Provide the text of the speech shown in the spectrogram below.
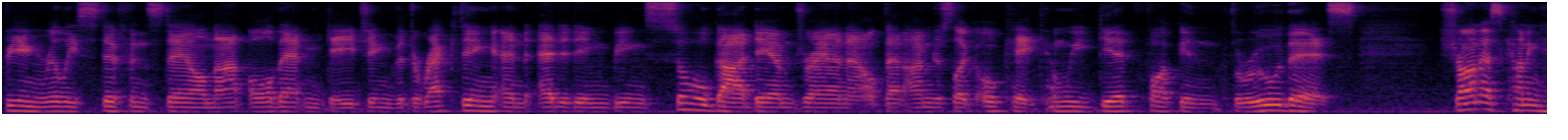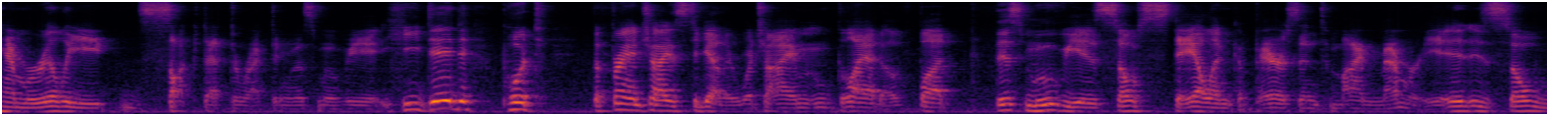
being really stiff and stale, not all that engaging, the directing and editing being so goddamn drawn out that I'm just like, okay, can we get fucking through this? Sean S. Cunningham really sucked at directing this movie. He did put the franchise together, which I'm glad of, but this movie is so stale in comparison to my memory. It is so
